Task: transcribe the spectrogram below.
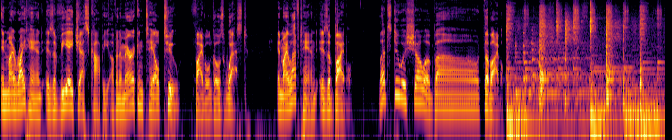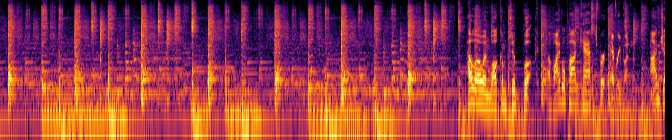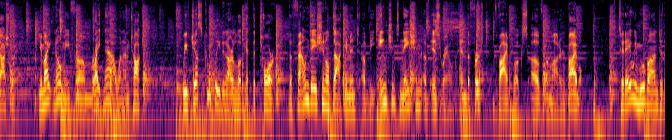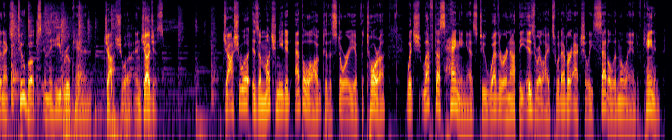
In my right hand is a VHS copy of An American Tail 2 Fievel Goes West. In my left hand is a Bible. Let's do a show about the Bible. Hello and welcome to Book, a Bible podcast for everybody. I'm Josh Way. You might know me from right now when I'm talking. We've just completed our look at the Torah, the foundational document of the ancient nation of Israel and the first five books of a modern Bible. Today we move on to the next two books in the Hebrew canon, Joshua and Judges. Joshua is a much needed epilogue to the story of the Torah, which left us hanging as to whether or not the Israelites would ever actually settle in the land of Canaan.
